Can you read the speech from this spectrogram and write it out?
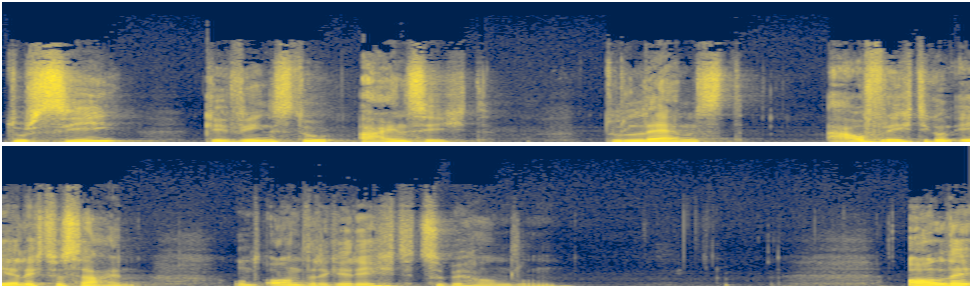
Durch sie gewinnst du Einsicht. Du lernst aufrichtig und ehrlich zu sein und andere gerecht zu behandeln. Alle,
